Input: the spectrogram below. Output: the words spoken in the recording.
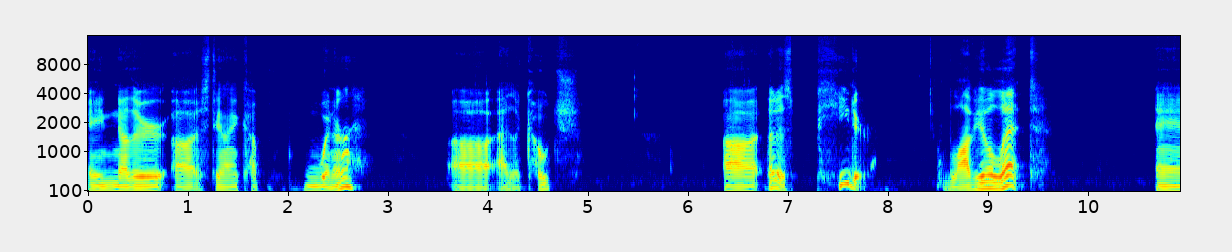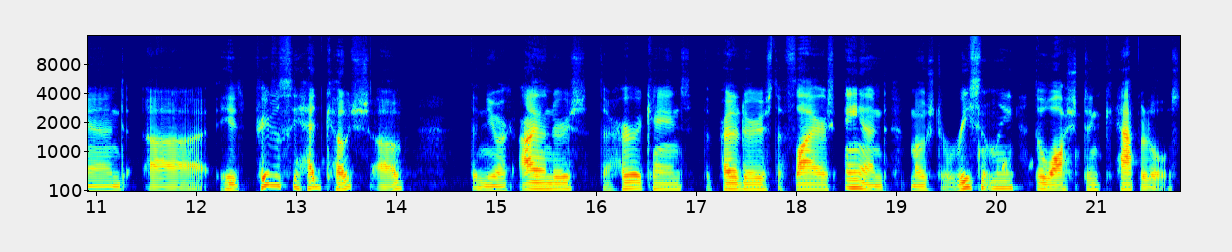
Another uh, Stanley Cup winner uh, as a coach uh, that is Peter Laviolette. And uh, he's previously head coach of the New York Islanders, the Hurricanes, the Predators, the Flyers, and most recently, the Washington Capitals.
